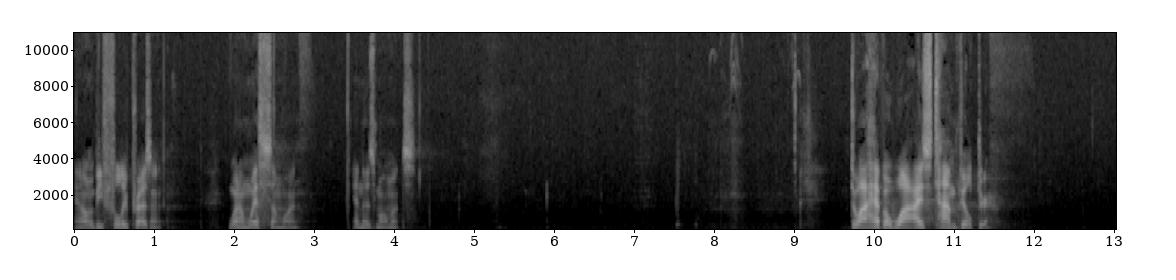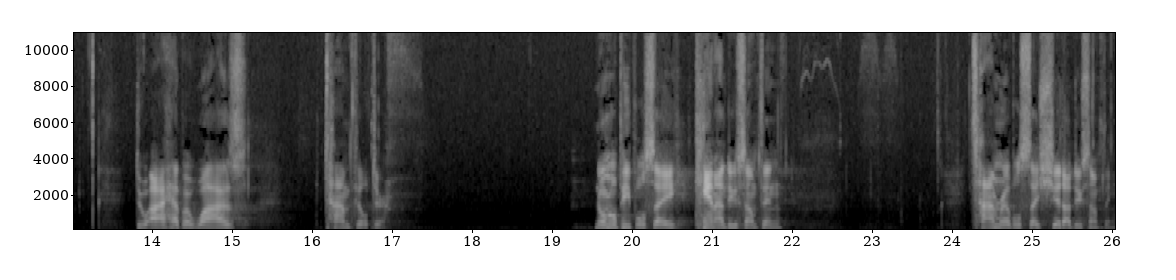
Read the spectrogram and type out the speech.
And I want to be fully present when I'm with someone in those moments. Do I have a wise time filter? Do I have a wise time filter? Normal people say, Can I do something? Time rebels say, Should I do something?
